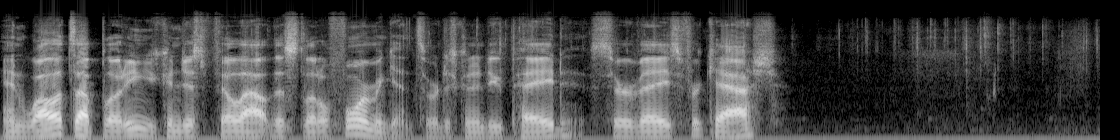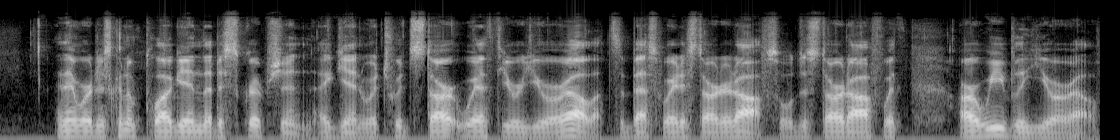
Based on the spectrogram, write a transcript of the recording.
And while it's uploading, you can just fill out this little form again. So we're just going to do paid surveys for cash and then we're just going to plug in the description again which would start with your URL that's the best way to start it off. So we'll just start off with our Weebly URL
